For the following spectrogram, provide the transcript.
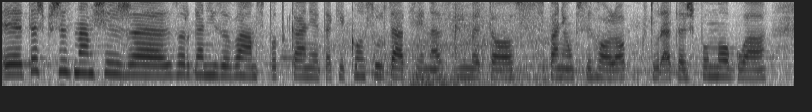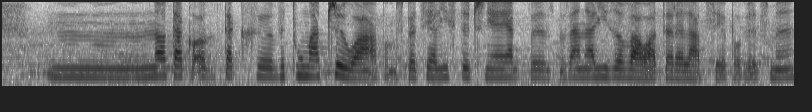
Y, też przyznam się, że zorganizowałam spotkanie, takie konsultacje, nazwijmy to, z panią psycholog, która też pomogła no tak, tak wytłumaczyła specjalistycznie, jakby zanalizowała te relacje, powiedzmy,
